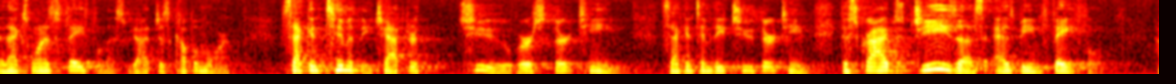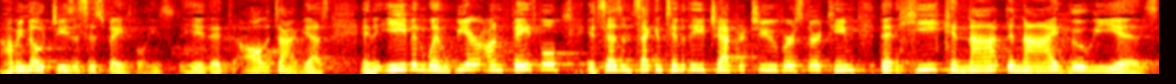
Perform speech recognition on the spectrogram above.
The next one is faithfulness. We got just a couple more. 2 Timothy chapter 2 verse 13. 2 Timothy 2:13 describes Jesus as being faithful. How many know Jesus is faithful? He's he, all the time, yes. And even when we are unfaithful, it says in 2 Timothy chapter 2, verse 13, that he cannot deny who he is.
